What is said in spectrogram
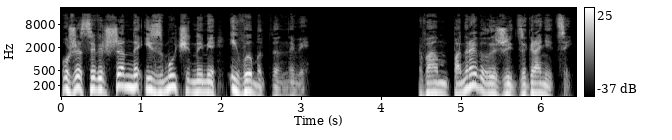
уже совершенно измученными и вымотанными. Вам понравилось жить за границей?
